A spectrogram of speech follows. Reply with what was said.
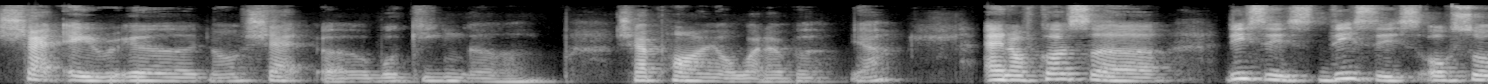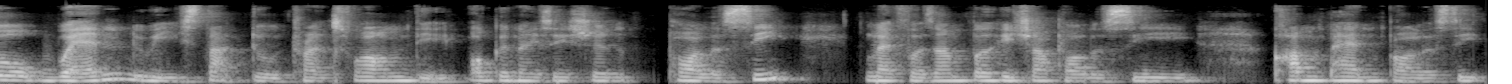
shared area you know shared uh, working uh, sharepoint or whatever yeah and of course uh, this is this is also when we start to transform the organization policy like for example hr policy compan policy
